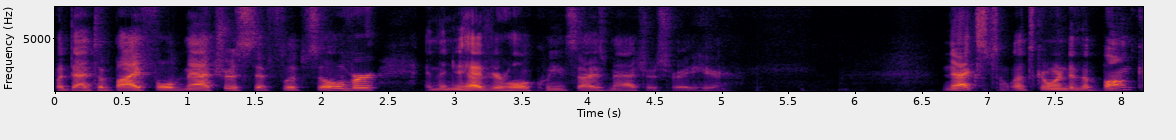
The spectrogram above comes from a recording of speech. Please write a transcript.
But that's a bifold mattress that flips over, and then you have your whole queen size mattress right here. Next, let's go into the bunk.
